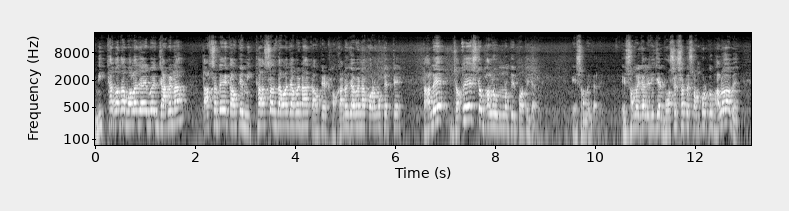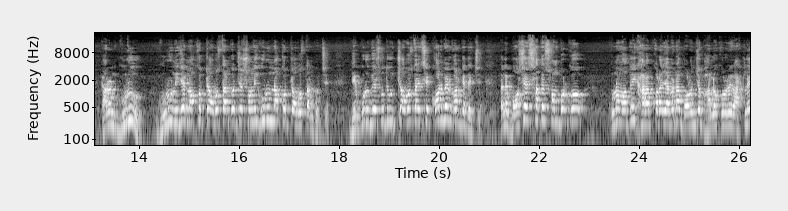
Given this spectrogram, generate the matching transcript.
মিথ্যা কথা বলা যাবে যাবে না, তার সাথে কাউকে মিথ্যা আশ্বাস দেওয়া যাবে না, কাউকে ঠকানো যাবে না কর্মক্ষেত্রে, তাহলে যথেষ্ট ভালো উন্নতির পথে যাবে। এ সময়কালে এ সময়কালে নিজের বসের সাথে সম্পর্ক ভালো হবে কারণ গুরু গুরু নিজের নক্ষত্রে অবস্থান করছে, শনি গুরুর নক্ষত্রে অবস্থান করছে। দেবগুরু বৃহস্পতি উচ্চ অবস্থায় সে কর্মের ঘরকে দেখছে। তাহলে বসের সাথে সম্পর্ক কোনো মতেই খারাপ করা যাবে না, বরঞ্চ ভালো করে রাখলে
